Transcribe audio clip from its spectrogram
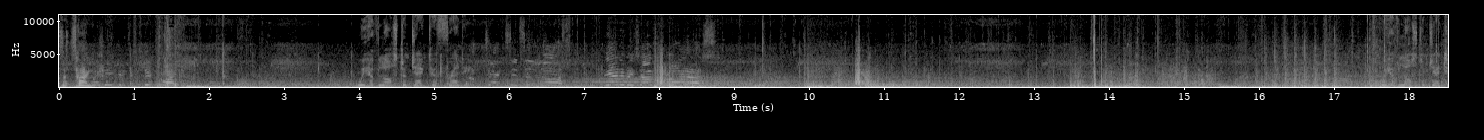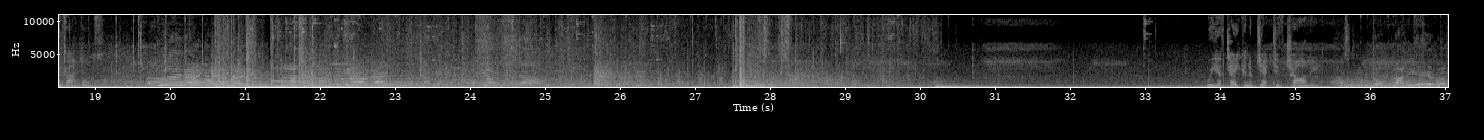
That's a tank! We have lost objective Freddy. Objectives are lost! The enemy's overrun us! We have lost objective apples. We have taken objective Charlie. Bloody hero!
